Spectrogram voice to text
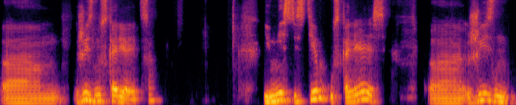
жизнь ускоряется, и вместе с тем, ускоряясь, а, жизнь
